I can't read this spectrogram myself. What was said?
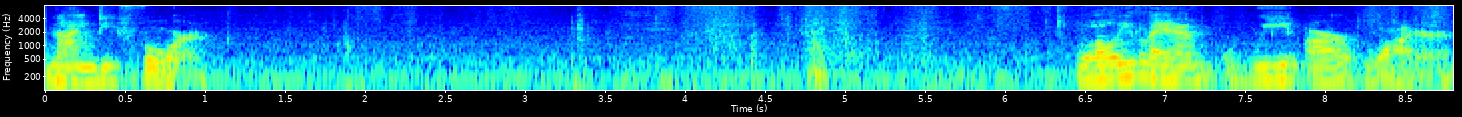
94. Wally Lamb, We Are Water.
